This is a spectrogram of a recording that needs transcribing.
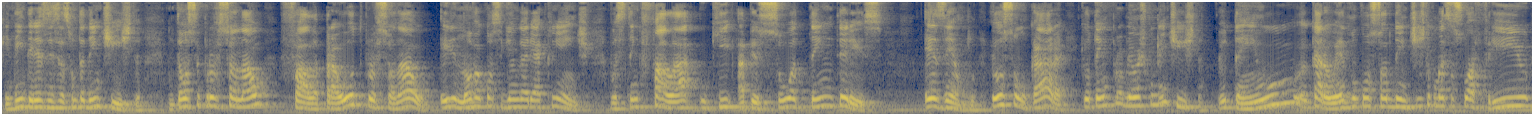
Quem tem interesse nesse assunto é dentista. Então, se o profissional fala para outro profissional, ele não vai conseguir angariar cliente. Você tem que falar o que a pessoa tem interesse. Exemplo, eu sou um cara que eu tenho problemas com dentista. Eu tenho. Cara, eu entro no consultório do dentista, começa a suar frio,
